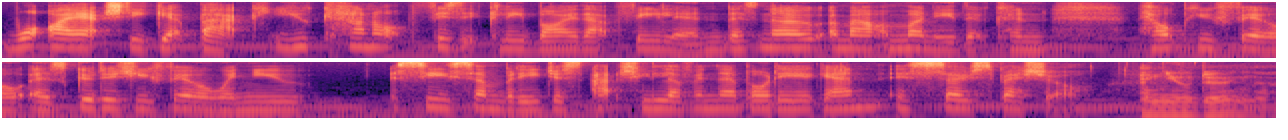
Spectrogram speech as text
what I actually get back, you cannot physically buy that feeling. There's no amount of money that can help you feel as good as you feel when you see somebody just actually loving their body again. is so special. And you're doing that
